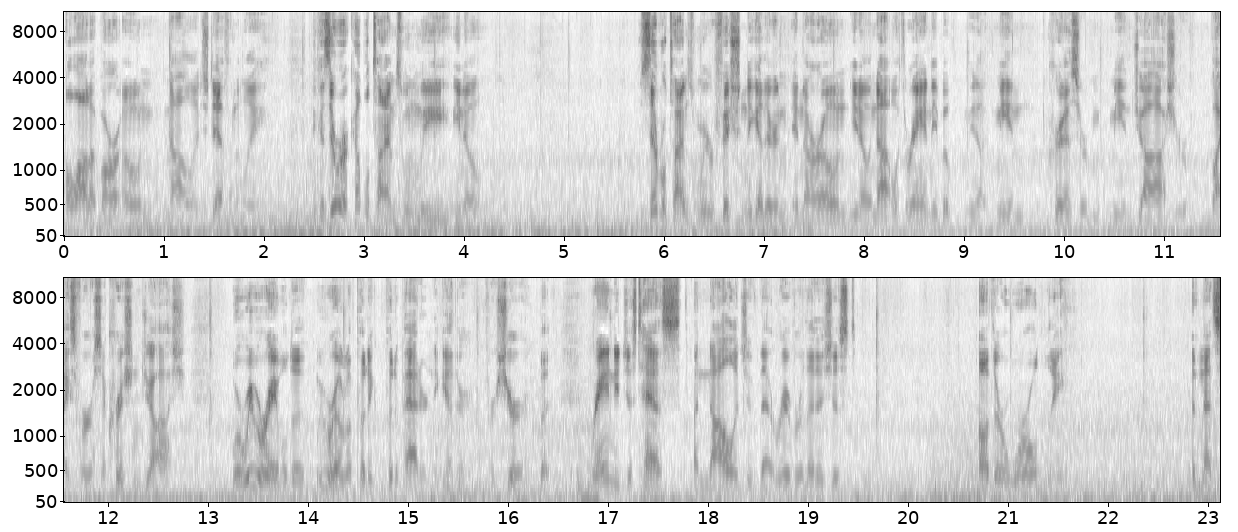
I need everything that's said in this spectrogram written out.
a lot of our own knowledge, definitely, because there were a couple times when we, you know, several times when we were fishing together in, in our own, you know, not with Randy, but you know, like me and Chris, or me and Josh, or vice versa, Chris and Josh, where we were able to we were able to put a put a pattern together for sure. But Randy just has a knowledge of that river that is just otherworldly, and that's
